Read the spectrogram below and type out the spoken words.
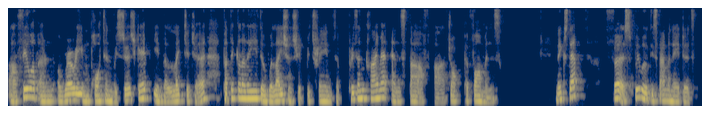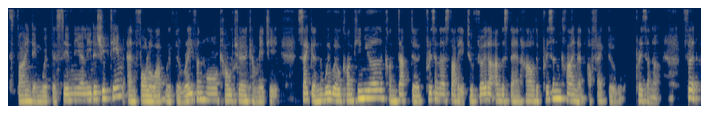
uh, filled up an, a very important research gap in the literature, particularly the relationship between the prison climate and staff uh, job performance. Next step, First, we will disseminate the finding with the senior leadership team and follow up with the Ravenhall Culture Committee. Second, we will continue to conduct the prisoner study to further understand how the prison climate affect the prisoner. Third,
